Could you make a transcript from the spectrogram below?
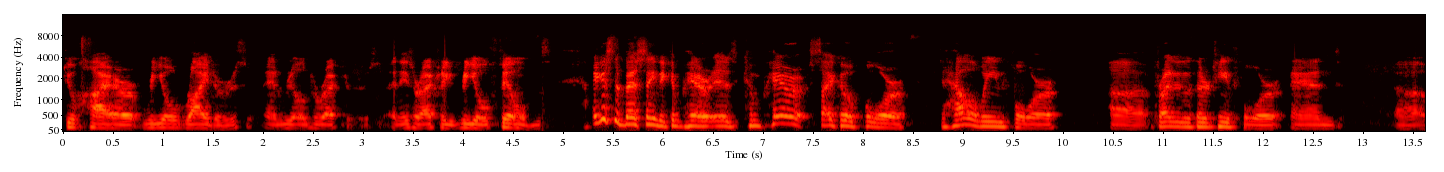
to hire real writers and real directors, and these are actually real films. I guess the best thing to compare is compare Psycho 4 to Halloween 4, uh, Friday the 13th 4, and uh,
